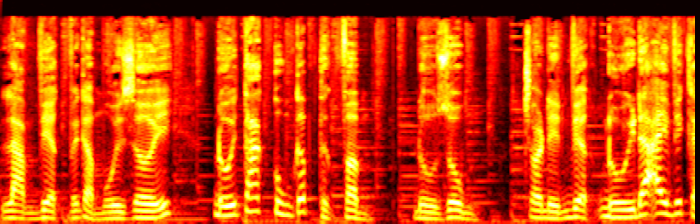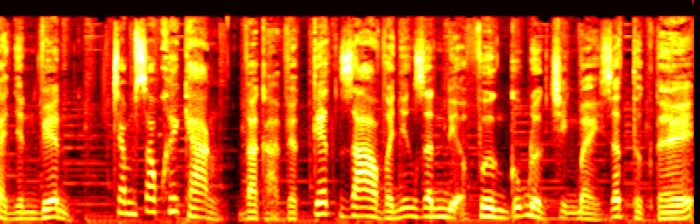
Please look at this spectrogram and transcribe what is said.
làm việc với cả môi giới, đối tác cung cấp thực phẩm, đồ dùng, cho đến việc đối đãi với cả nhân viên, chăm sóc khách hàng và cả việc kết giao với những dân địa phương cũng được trình bày rất thực tế.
